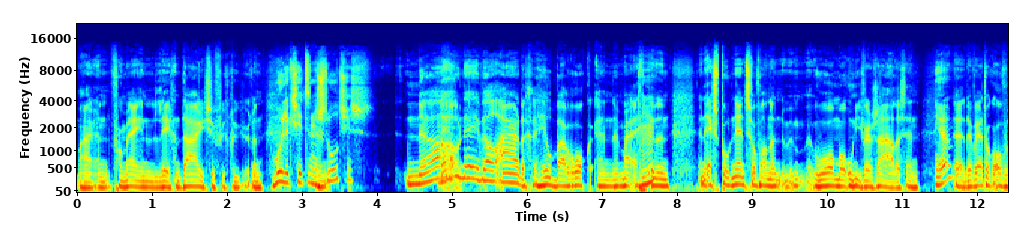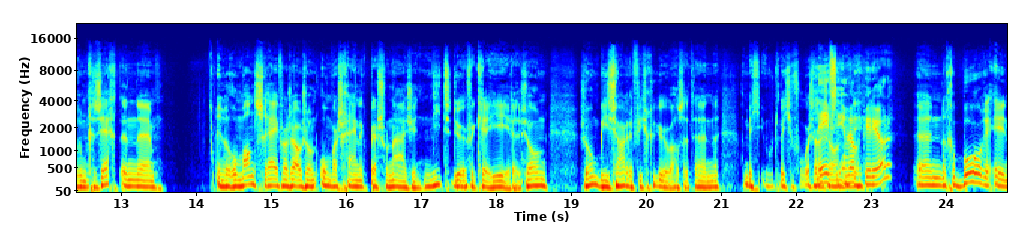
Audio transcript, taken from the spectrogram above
Maar een, voor mij een legendarische figuur. Een, Moeilijk zittende stoeltjes. nou, nee? wel aardig. Heel barok. En, eh, maar echt Hm? een, een exponent zo van een, homo universalis. En Ja? er werd ook over hem gezegd. Een, een romanschrijver zou zo'n onwaarschijnlijk personage niet durven creëren. Zo'n zo'n bizarre figuur was het. En, eh, een beetje, je moet een beetje voorstellen. Leefde zo'n- in welke periode? En geboren in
